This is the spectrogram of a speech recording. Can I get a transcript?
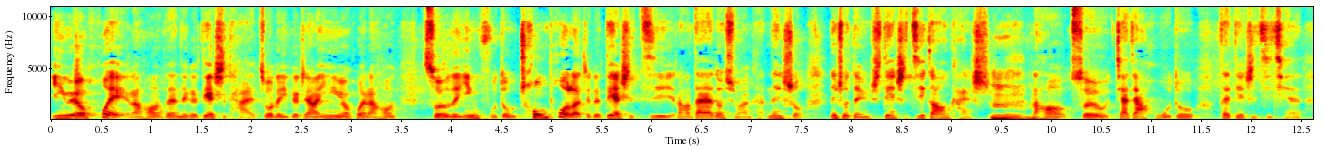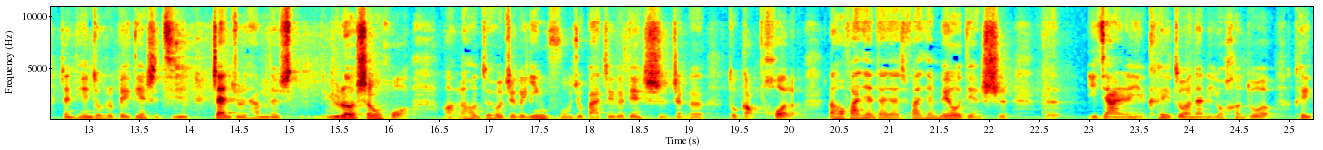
音乐会，然后在那个电视台做了一个这样音乐会，然后所有的音符都冲破了这个电视机，然后大家都喜欢看。那时候那时候等于是电视机刚刚开始，嗯，然后所有家家户户都在电视机前，整天就是被电视机占据了他们的娱乐生活。啊，然后最后这个音符就把这个电视整个都搞破了，然后发现大家发现没有电视，呃，一家人也可以坐在那里，有很多可以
